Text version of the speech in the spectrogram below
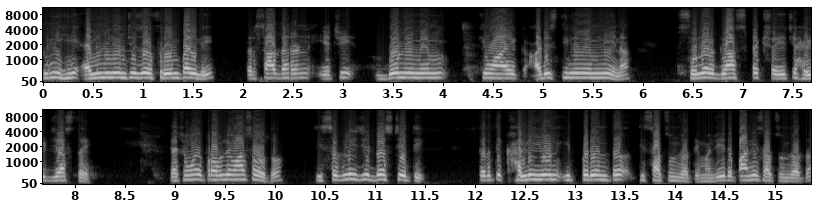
तुम्ही ही अल्युमिनियमची जर फ्रेम पाहिली तर साधारण याची दोन एम एम किंवा एक अडीच तीन एम एम नी ना सोलर ग्लासपेक्षा याची हाईट जास्त आहे. त्याच्यामुळे प्रॉब्लेम असा होतो की सगळी जी डस्ट येते तर ती खाली येऊन इथपर्यंत ती साचून जाते. म्हणजे इथे पाणी साचून जातं.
